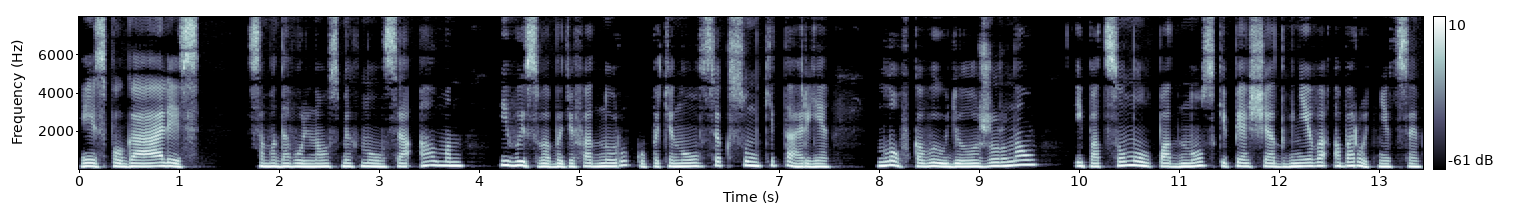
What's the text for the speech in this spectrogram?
«Испугались!» — самодовольно усмехнулся Алман и, высвободив одну руку, потянулся к сумке Тарьи, ловко выудил журнал и подсунул под нос кипящей от гнева оборотницы.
